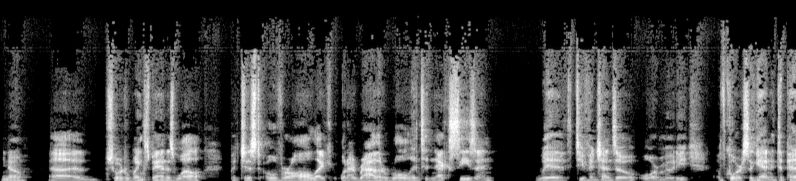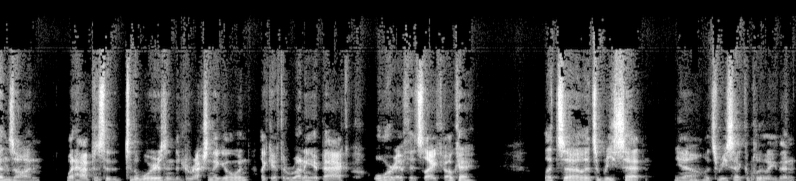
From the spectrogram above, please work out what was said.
you know, uh, shorter wingspan as well. But just overall, like, would I rather roll into next season with DiVincenzo or Moody? Of course, again, it depends on what happens to, to the Warriors and the direction they go in. Like if they're running it back, or if it's like, okay, let's uh let's reset. You know, let's reset completely. Then,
